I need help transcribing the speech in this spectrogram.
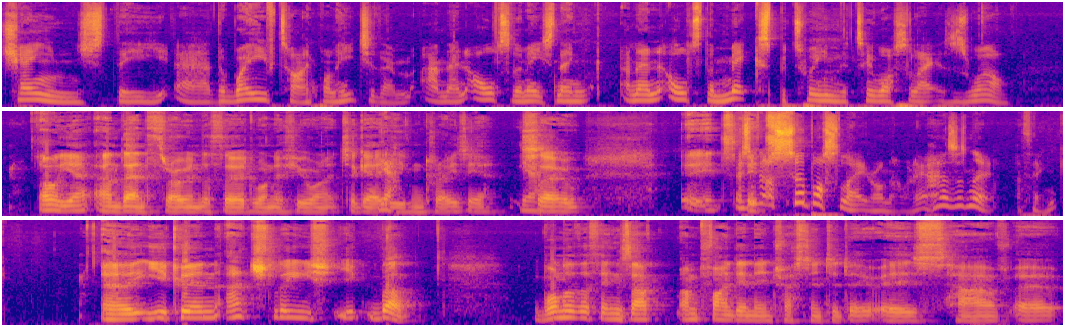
change the uh, the wave type on each of them, and then alter them each, and then and then alter the mix between the two oscillators as well. Oh yeah, and then throw in the third one if you want it to get Yeah. even crazier. Yeah. So it's, Has it got a sub oscillator on that one? It has, hasn't it? I think. uh, you can actually you, well, one of the things that I'm finding interesting to do is have a,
